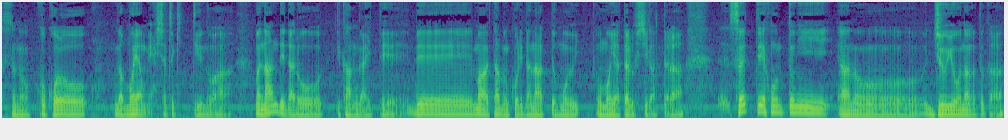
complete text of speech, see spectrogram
その心がモヤモヤした時っていうのは、まあ、なんでだろうって考えてでまあ多分これだなって思い思い当たる節があったらそれって本当にあの重要なのとか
